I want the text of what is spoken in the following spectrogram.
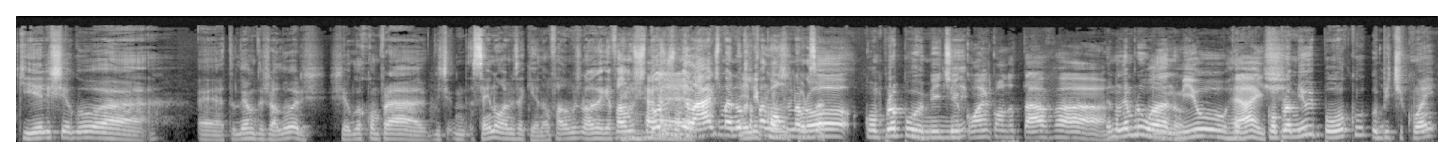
que ele chegou a... é, tu lembra dos valores? Chegou a comprar... Sem nomes aqui, não falamos nomes aqui. Falamos de todos os É. milagres, mas nunca Ele falamos os nomes. comprou Comprou por mil... Bitcoin quando tava Eu não lembro o ano. mil reais. Comprou mil e pouco o Bitcoin.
